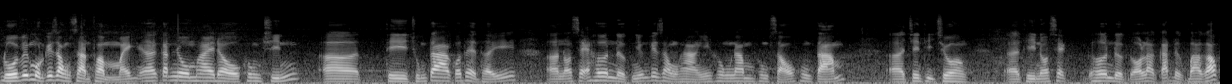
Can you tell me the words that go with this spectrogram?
Đối với một cái dòng sản phẩm máy à, cắt nhôm hai đầu 09 à, thì chúng ta có thể thấy à, nó sẽ hơn được những cái dòng hàng như 05, 06, 08 à, trên thị trường à, thì nó sẽ hơn được đó là cắt được ba góc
